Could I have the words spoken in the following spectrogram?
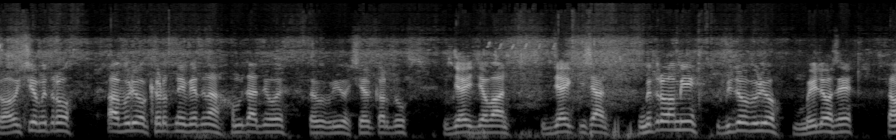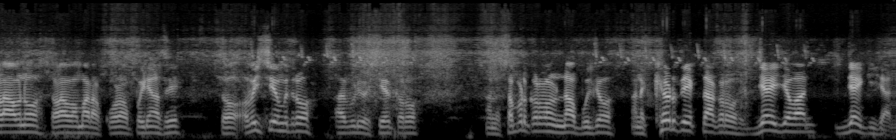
તો અવશ્ય મિત્રો, આ વીડિયો ખેડૂતની વેદના સમજાતી હોય તો વીડિયો શેર કરજો. જય જવાન, જય કિસાન. મિત્રો, અમે બીજો વીડિયો મળ્યો છે. તળાવનો, તળાવ અમારા કોળા પડ્યા છે. તો અવશ્ય મિત્રો, આ વીડિયો શેર કરો. અને સપોર્ટ કરવાનું ના ભૂલજો. અને ખેડૂત એકતા કરો. જય જવાન, જય કિસાન.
